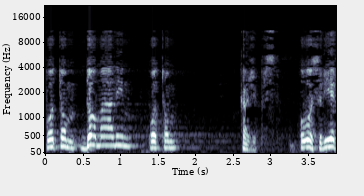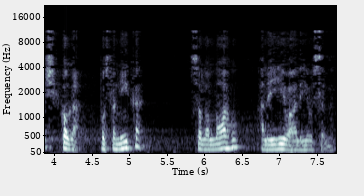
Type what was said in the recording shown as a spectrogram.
potom do malim, potom, kaže prst. Ovo su riječi koga? Poslanika, sallallahu alaihi wa alaihi wa sallam.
